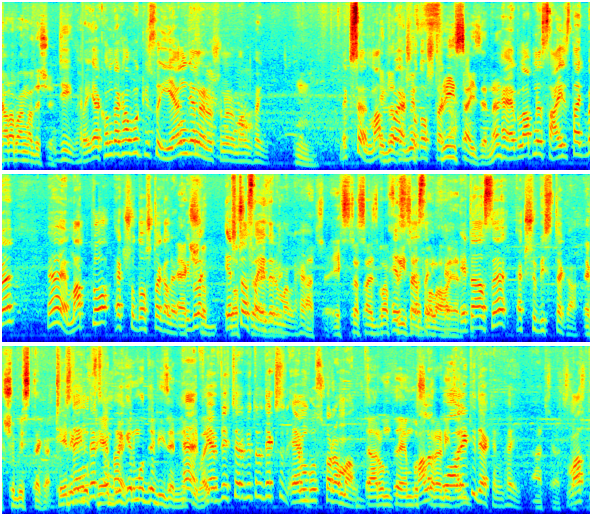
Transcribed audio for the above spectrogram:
সারা বাংলাদেশে? জি ভাই এখন দেখাবো কিছু ইয়াং জেনারেশনের মাল ভাই। হুম। দেখছেন? মাত্র এগুলো থাকবে একশো দশ টাকা। ফ্রি সাইজের না? হ্যাঁ এগুলো আপনার সাইজ থাকবে হ্যাঁ মাত্র একশো দশ টাকা লাগে এগুলো এক্সট্রা সাইজের মাল হ্যাঁ। আচ্ছা এক্সট্রা সাইজ বা ফ্রি সাইজ বলা হয় হ্যাঁ, এটা আছে একশো বিশ টাকা। একশো বিশ টাকা। এটা কিন্তু ফেব্রিকের মধ্যে ডিজাইন হ্যাঁ নাকি ভাই ফেব্রিক্সের ভিতরে দেখছেন? এমবোস করা মাল। দারুণ তো এমবোস করা ডিজাইন কোয়ালিটি দেখেন ভাই। আচ্ছা আচ্ছা। মাত্র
